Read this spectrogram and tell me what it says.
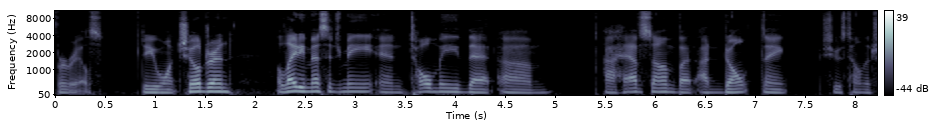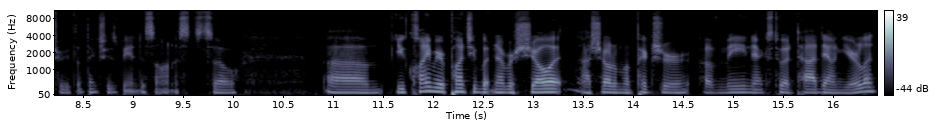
For reals. Do you want children? A lady messaged me and told me that um, I have some, but I don't think she was telling the truth. I think she was being dishonest. So um, you claim you're punchy but never show it. I showed him a picture of me next to a tied down yearling.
